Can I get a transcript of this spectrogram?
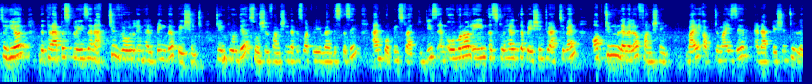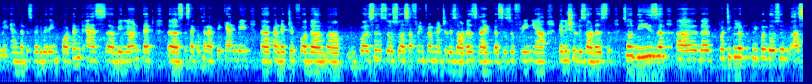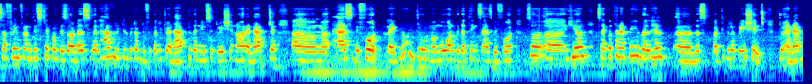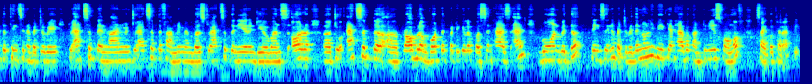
So here the therapist plays an active role in helping the patient to improve their social function. That is what we were discussing and coping strategies. And overall aim is to help the patient to achieve an optimum level of functioning by optimize their adaptation to living and that is very very important as uh, we learned that uh, psychotherapy can be uh, conducted for the uh, persons those who are suffering from mental disorders like uh, schizophrenia delusional disorders. So these uh, the particular people those who are suffering from this type of disorders will have little bit of difficulty to adapt to the new situation or adapt um, as before like know to move on with the things as before. So here psychotherapy will help uh, this particular patient to adapt the things in a better way to accept the environment to accept the family members to accept the near and dear ones or uh, to accept the uh, problem what that particular person has and go on with the things in a better way. Then only we can have a continuous form of psychotherapy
